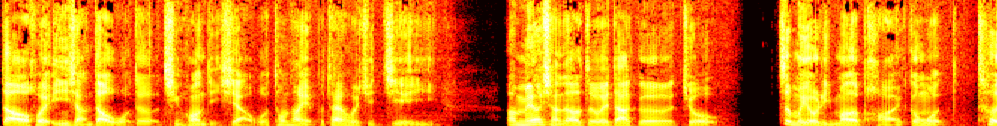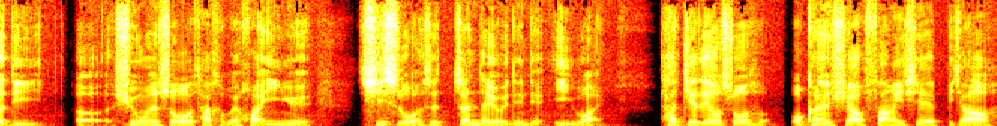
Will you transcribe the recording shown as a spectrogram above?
到会影响到我的情况底下，我通常也不太会去介意啊。没有想到这位大哥就这么有礼貌的跑来跟我特地呃询问说他可不可以换音乐。其实我是真的有一点点意外。他接着又说，我可能需要放一些比较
